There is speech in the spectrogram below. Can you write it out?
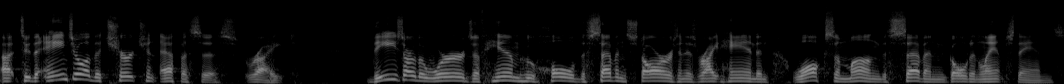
uh, To the angel of the church in Ephesus, write, These are the words of him who holds the seven stars in his right hand and walks among the seven golden lampstands.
